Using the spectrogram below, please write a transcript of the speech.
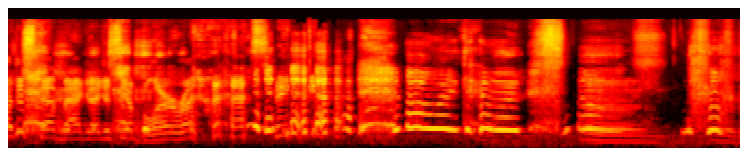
I just step back and I just see a blur right past me. oh my god. Um, oh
